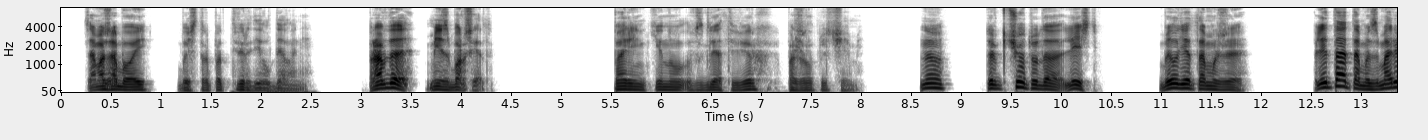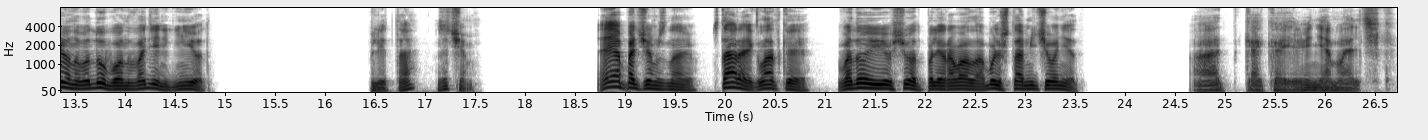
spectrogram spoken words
— Само собой, — быстро подтвердил Делани. — Правда, мисс Борсет? Парень кинул взгляд вверх, пожал плечами. — Ну, только что туда лезть? Был я там уже. Плита там из мореного дуба, он в воде не гниет. — Плита? Зачем? — А я почем знаю. Старая, гладкая. Водой ее всю отполировала, а больше там ничего нет. — Вот какой меня мальчик!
